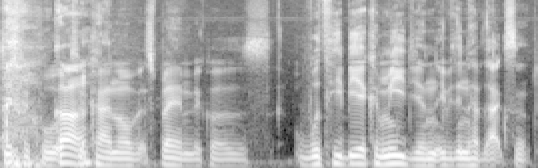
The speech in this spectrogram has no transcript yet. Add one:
difficult Go on. to kind of explain because would he be a comedian if he didn't have the accent?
